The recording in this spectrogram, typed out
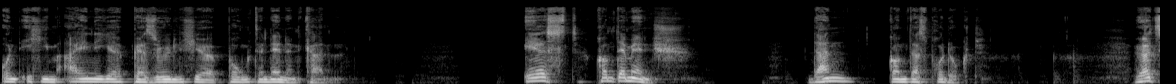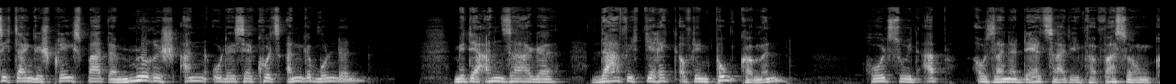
und ich ihm einige persönliche Punkte nennen kann. Erst kommt der Mensch, dann kommt das Produkt. Hört sich dein Gesprächspartner mürrisch an oder ist er kurz angebunden? Mit der Ansage, darf ich direkt auf den Punkt kommen, holst du ihn ab aus seiner derzeitigen Verfassung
